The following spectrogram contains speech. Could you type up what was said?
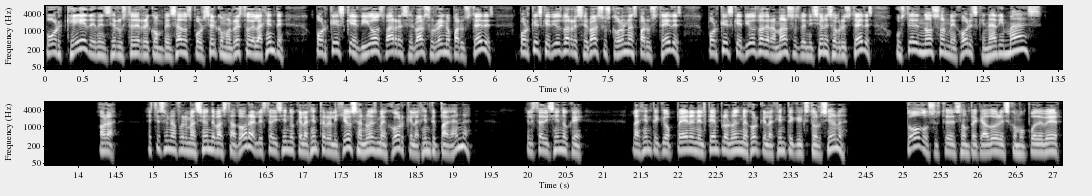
¿Por qué deben ser ustedes recompensados por ser como el resto de la gente? ¿Por qué es que Dios va a reservar su reino para ustedes? ¿Por qué es que Dios va a reservar sus coronas para ustedes? ¿Por qué es que Dios va a derramar sus bendiciones sobre ustedes? Ustedes no son mejores que nadie más. Ahora, esta es una afirmación devastadora. Él está diciendo que la gente religiosa no es mejor que la gente pagana. Él está diciendo que la gente que opera en el templo no es mejor que la gente que extorsiona. Todos ustedes son pecadores, como puede ver.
